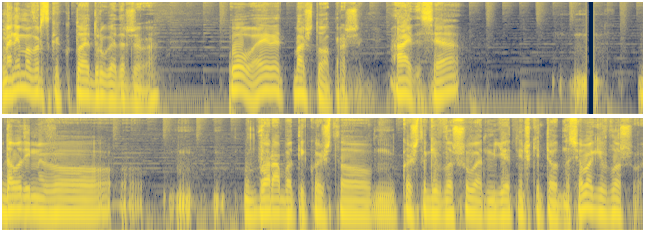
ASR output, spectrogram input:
Ма нема врска, тоа е друга држава. Ова е баш тоа прашање. Ајде сега да одиме во во работи кои што кои што ги влошуваат меѓуетничките односи. Ова ги влошува.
